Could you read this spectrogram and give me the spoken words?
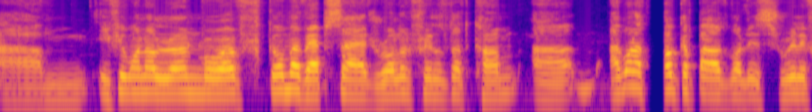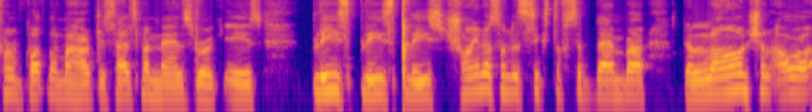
Um, if you want to learn more, go my website, rolandfriedl.com. Uh, I want to talk about what is really from the bottom of my heart, besides my man's work, is please, please, please join us on the 6th of September, the launch on our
